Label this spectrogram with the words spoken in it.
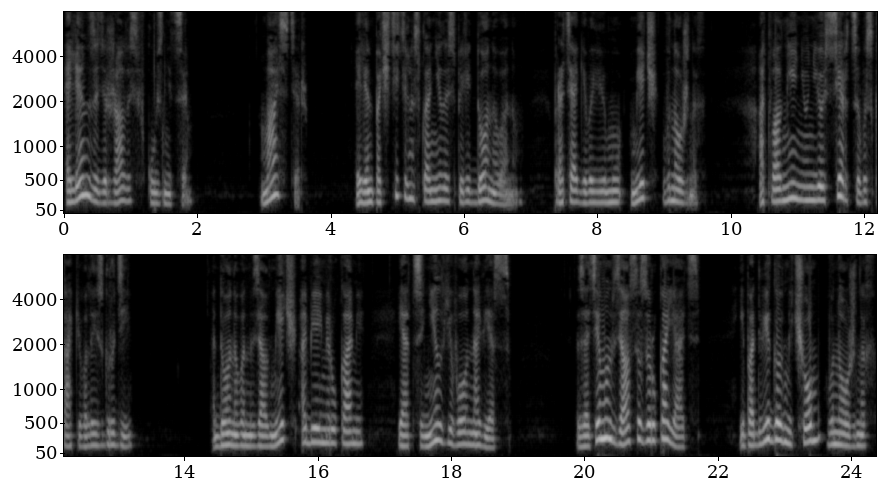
Элен задержалась в кузнице. «Мастер!» Элен почтительно склонилась перед Донованом, протягивая ему меч в ножнах. От волнения у нее сердце выскакивало из груди. Донован взял меч обеими руками и оценил его на вес. Затем он взялся за рукоять и подвигал мечом в ножнах.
